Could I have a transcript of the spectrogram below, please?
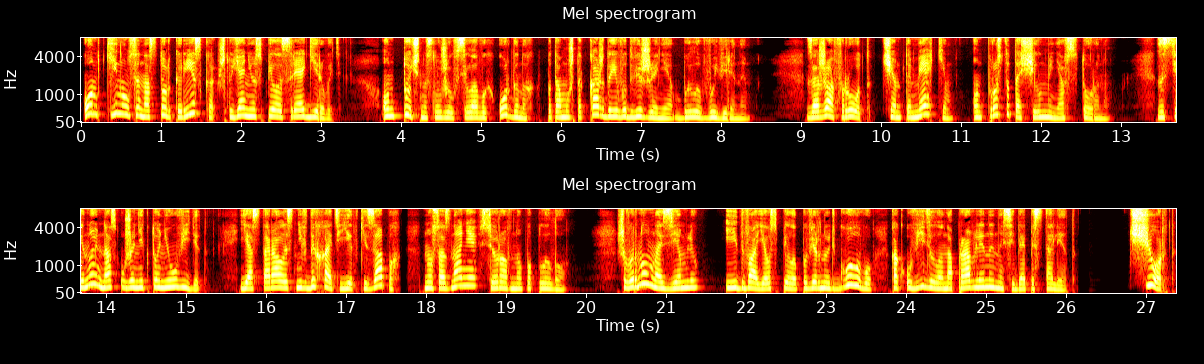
Он кинулся настолько резко, что я не успела среагировать. Он точно служил в силовых органах, потому что каждое его движение было выверенным. Зажав рот чем-то мягким, он просто тащил меня в сторону. За стеной нас уже никто не увидит. Я старалась не вдыхать едкий запах, но сознание все равно поплыло. Швырнул на землю, и едва я успела повернуть голову, как увидела направленный на себя пистолет. Черт!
